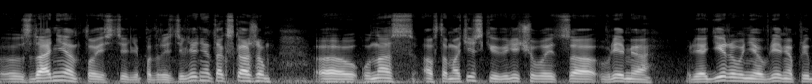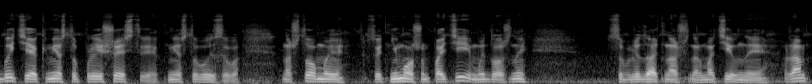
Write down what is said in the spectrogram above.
э, здания, то есть или подразделения, так скажем, э, у нас автоматически увеличивается время реагирования, время прибытия к месту происшествия, к месту вызова, на что мы, кстати, не можем пойти, и мы должны соблюдать наши нормативные рамки.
